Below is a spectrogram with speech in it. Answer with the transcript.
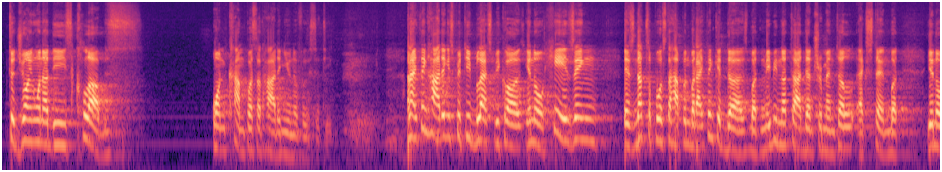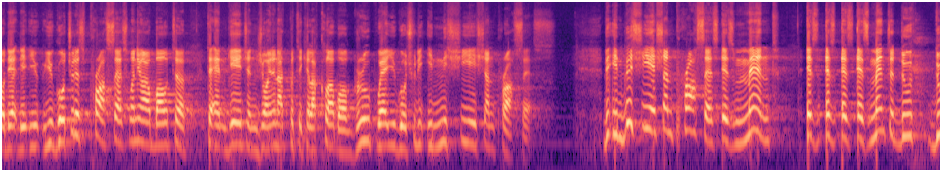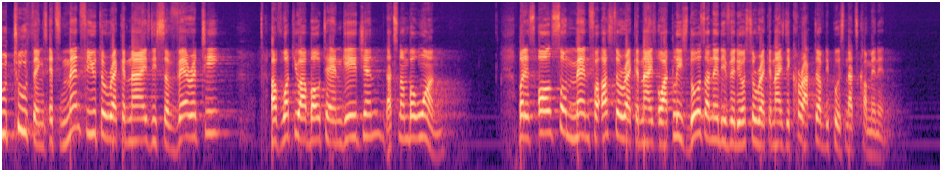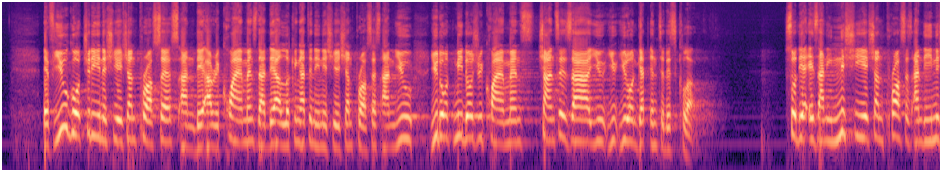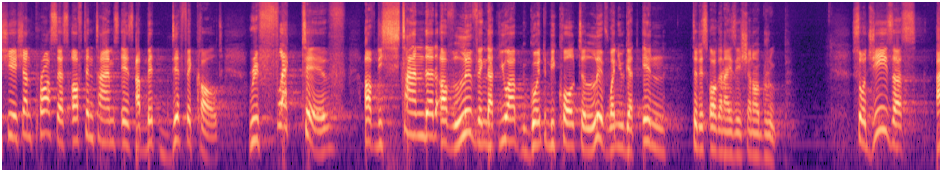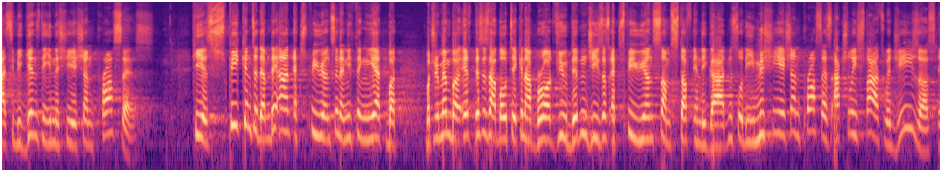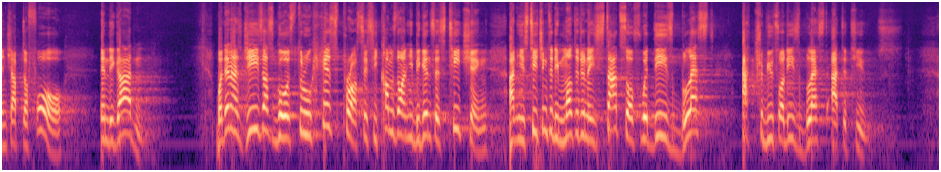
to join one of these clubs on campus at Harding University. And I think Harding is pretty blessed because, you know, hazing is not supposed to happen, but I think it does, but maybe not to a detrimental extent. But, you know, they, they, you, you go through this process when you're about to, to engage and join in that particular club or group where you go through the initiation process. The initiation process is meant is, is, is, is meant to do, do two things. It's meant for you to recognize the severity of what you are about to engage in. That's number one. But it's also meant for us to recognize, or at least those the videos, to recognize the character of the person that's coming in. If you go through the initiation process and there are requirements that they are looking at in the initiation process and you, you don't meet those requirements, chances are you, you, you don't get into this club. So there is an initiation process, and the initiation process oftentimes is a bit difficult, reflective of the standard of living that you are going to be called to live when you get into this organization or group. So, Jesus, as he begins the initiation process, he is speaking to them. They aren't experiencing anything yet, but, but remember, this is about taking a broad view. Didn't Jesus experience some stuff in the garden? So, the initiation process actually starts with Jesus in chapter 4 in the garden. But then, as Jesus goes through his process, he comes down, he begins his teaching, and he's teaching to the multitude, and he starts off with these blessed attributes or these blessed attitudes.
